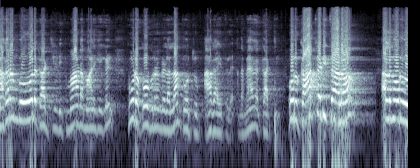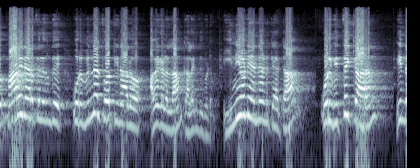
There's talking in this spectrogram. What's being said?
நகரம் போல காட்சியளிக்கும் மாட மாளிகைகள் கூட கோபுரங்கள் எல்லாம் தோற்றும் ஆகாயத்துல அந்த மேக காட்சி. ஒரு காற்றடித்தாலோ அல்லது ஒரு மாலை நேரத்தில் இருந்து ஒரு மின்னல் தோற்றினாலோ அவைகள் எல்லாம் கலைந்து விடும் இனியொன்னு என்னன்னு கேட்டா ஒரு வித்தைக்காரன் இந்த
